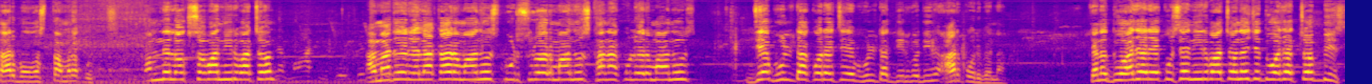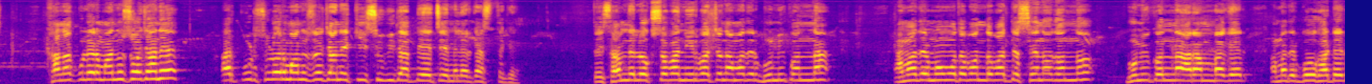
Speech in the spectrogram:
তার ব্যবস্থা আমরা করছি। সামনে লোকসভা নির্বাচন। আমাদের এলাকার মানুষ, পুরসুরের মানুষ খানাকুলের মানুষ, যে ভুলটা করেছে ভুলটা দীর্ঘদিন আর করবে না। কেন দু হাজার একুশে নির্বাচন হয়েছে দু হাজার চব্বিশ। খানাকুলের মানুষও জানে আর পুরসুরের মানুষও জানে কি সুবিধা পেয়েছে এমএলএর কাছ থেকে। তো এই সামনে লোকসভা নির্বাচন আমাদের ভূমিকন্যা আমাদের মমতা বন্দ্যোপাধ্যায় সেনধন্য ভূমিকন্যা আরামবাগের আমাদের গোঘাটের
